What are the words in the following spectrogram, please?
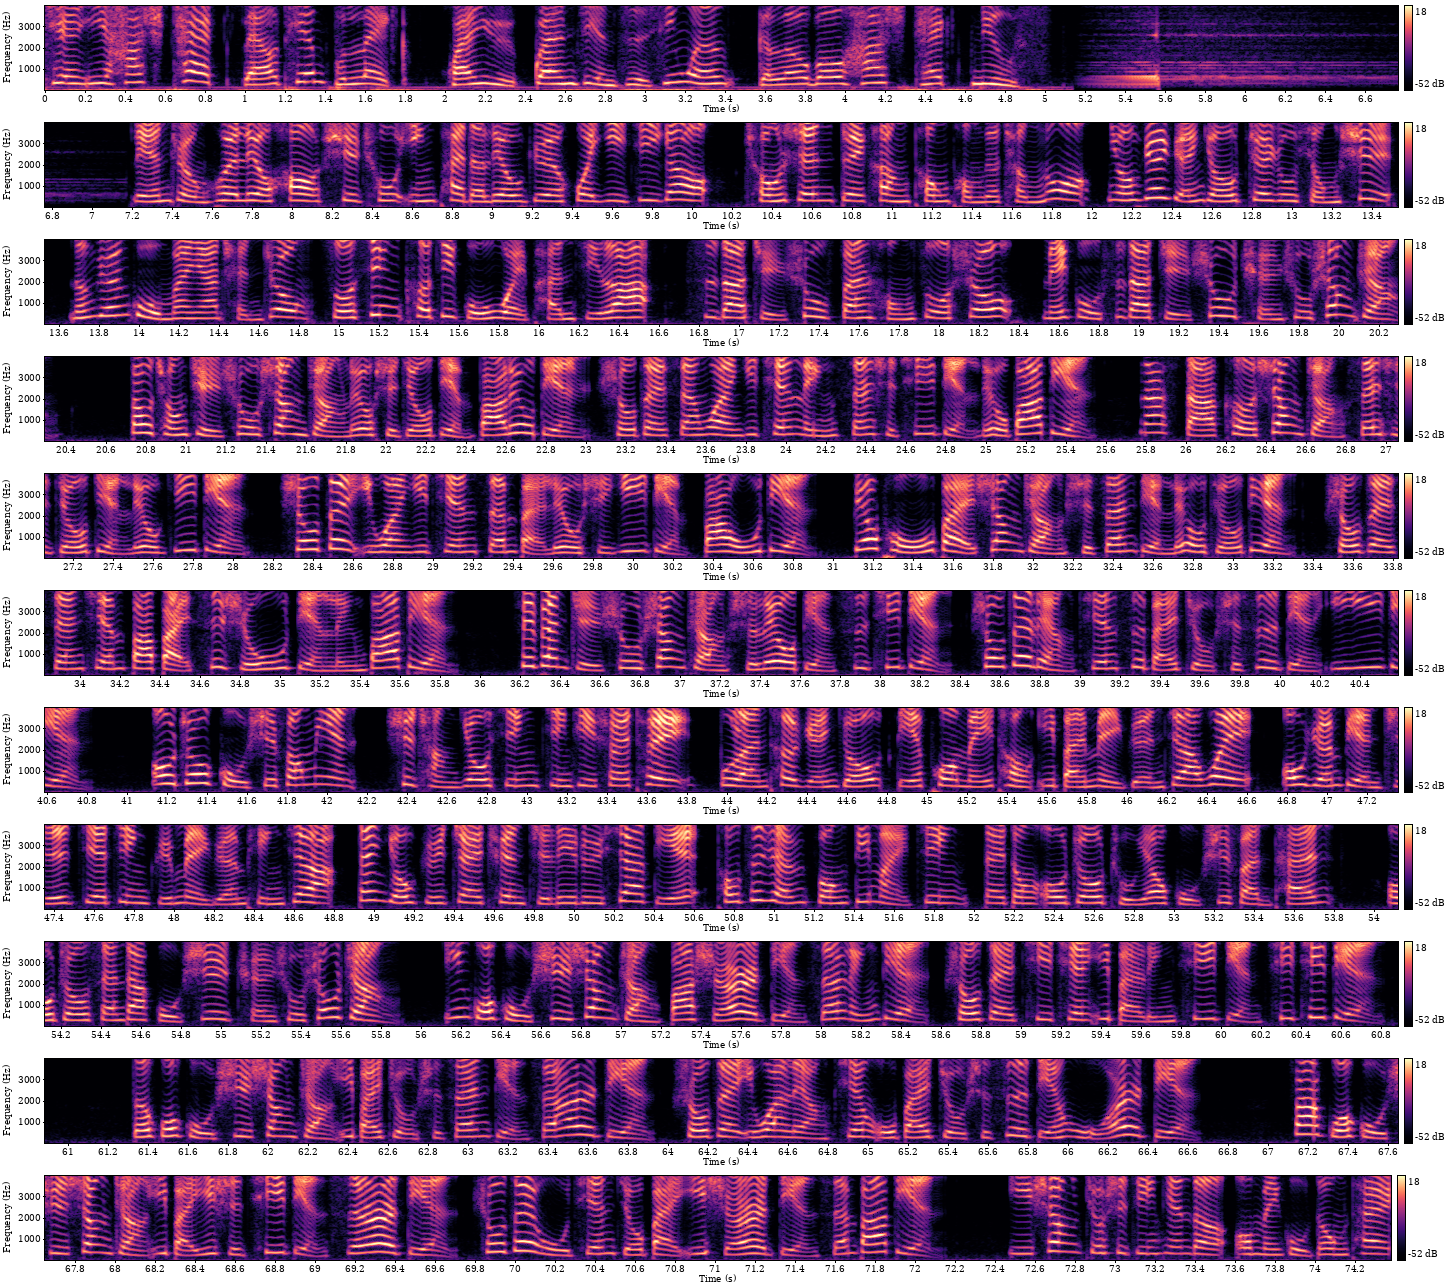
天一 hashtag 聊天不累，寰宇关键字新闻 global hashtag news。联准会六号释出鹰派的六月会议纪要，重申对抗通膨的承诺。纽约原油坠入熊市，能源股卖压沉重，所幸科技股尾盘急拉，四大指数翻红作收，美股四大指数全数上涨。道琼指数上涨六十九点八六点，收在三万一千零三十七点六八点；纳斯达克上涨三十九点六一点，收在一万一千三百六十一点八五点；标普五百上涨十三点六九点，收在三千八百四十五点零八点；费半指数上涨十六点四七点，收在两千四百九十四点一一点。欧洲股市方面，市场忧心经济衰退，布兰特原油跌破每桶一百美元价位，欧元贬值接近与美元平价。但由于债券殖利率下跌，投资人逢低买进，带动欧洲主要股市反弹。欧洲三大股市全数收涨，英国股市上涨八十二点三零点，收在七千一百零七点七七点；德国股市上涨一百九十三点三二点，收在一万两千五百九十四点五二点。法国股市上涨一百一十七点四二点，收在五千九百一十二点三八点。以上就是今天的欧美股动态。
